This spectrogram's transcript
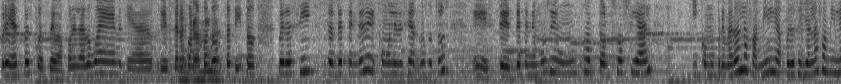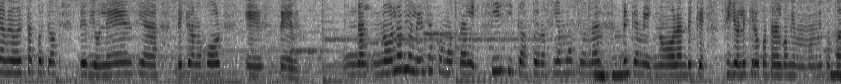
pero ya después pues se va por el lado bueno, que ya este, reforma conductas y todo. Pero sí, o sea, depende de, como le decía, nosotros este, dependemos de un factor social y como primero en la familia, pero si yo en la familia veo esta cuestión de violencia, de que a lo mejor este no la violencia como tal física, pero sí emocional, de que me ignoran, de que si yo le quiero contar algo a mi mamá o mi papá,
